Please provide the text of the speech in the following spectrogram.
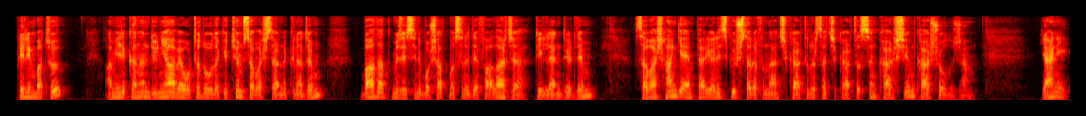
Pelin Batu, Amerika'nın dünya ve Orta Doğu'daki tüm savaşlarını kınadım. Bağdat Müzesi'ni boşaltmasını defalarca dillendirdim. Savaş hangi emperyalist güç tarafından çıkartılırsa çıkartılsın karşıyım karşı olacağım. Yani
